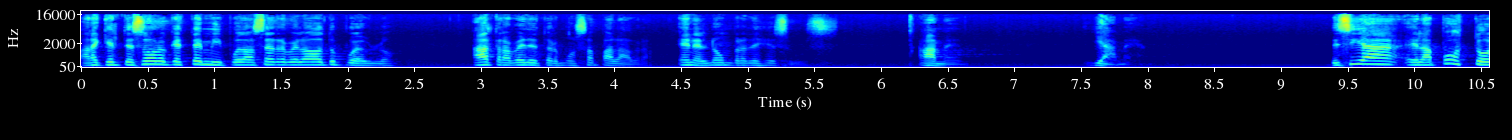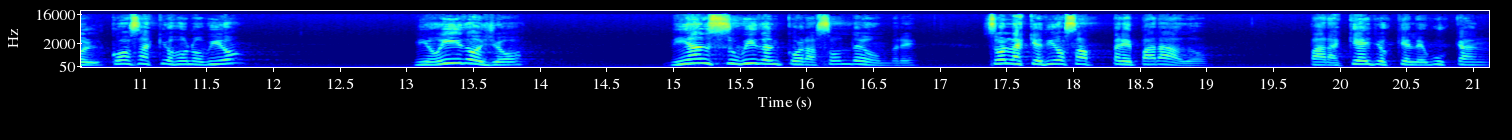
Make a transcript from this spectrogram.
para que el tesoro que esté en mí pueda ser revelado a tu pueblo a través de tu hermosa palabra. En el nombre de Jesús. Amén. Y amén. Decía el apóstol, cosas que ojo no vio, ni oído yo, ni han subido en corazón de hombre, son las que Dios ha preparado para aquellos que le buscan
